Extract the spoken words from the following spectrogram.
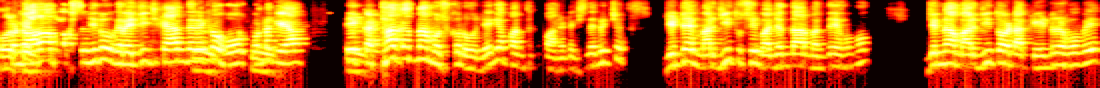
ਹੋਰ ਪੰਡੋਰਾ ਬਾਕਸ ਜਿਹਨੂੰ ਅੰਗਰੇਜ਼ੀ ਚ ਕਹਿੰਦੇ ਨੇ ਕਿ ਹੋਰ ਖੁੱਲ। ਗਿਆ। ਇਹ। ਇਕੱਠਾ ਕਰਨਾ ਮੁਸ਼ਕਲ ਹੋ ਜਾਏਗਾ ਪੰਥਕ ਪੋਲਿਟਿਕਸ ਦੇ ਵਿੱਚ। ਜਿੱਡੇ ਮਰਜ਼ੀ ਤੁਸੀਂ ਵਜਨਦਾਰ ਬੰਦੇ ਹੋਵੋ ਜਿੰਨਾ ਮਰਜ਼ੀ ਤੁਹਾਡਾ ਕੇਡਰ ਹੋਵੇ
